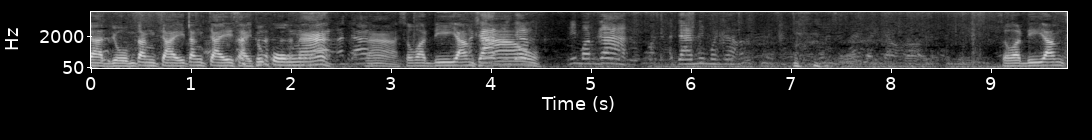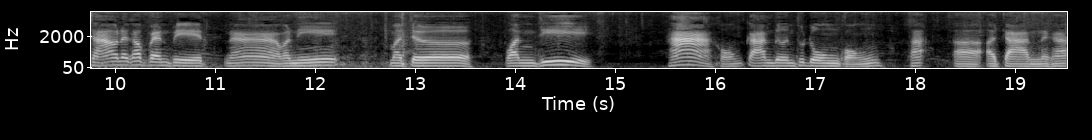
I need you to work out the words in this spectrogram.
ญาติโยมตั้งใจตั้งใจใส่ทุกองค์นะอ่าสวัสดียามเช้านี่มันก็อาจารย์นี่มันก็สวัสดียามเช้านะครับแฟนเพจนะวันนี้มาเจอวันที่ 5ของการเดินทุดงของพระอาอาจารย์นะคะ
